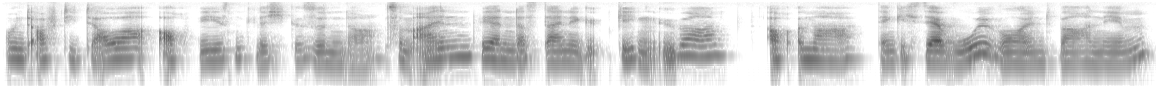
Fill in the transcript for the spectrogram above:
und auf die Dauer auch wesentlich gesünder. Zum einen werden das deine Gegenüber auch immer, denke ich, sehr wohlwollend wahrnehmen,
